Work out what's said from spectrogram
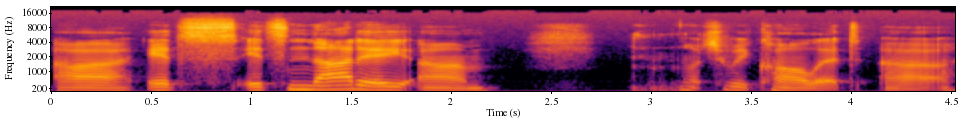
Uh, it's it's not a um, what should we call it? Uh,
